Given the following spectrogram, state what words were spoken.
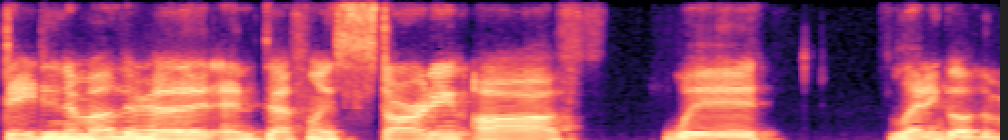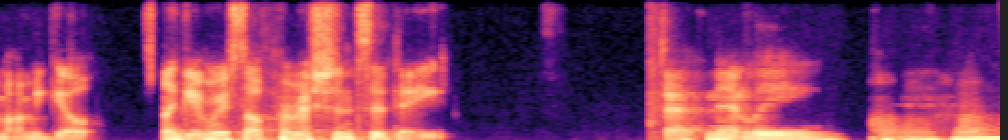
dating and motherhood, and definitely starting off with letting go of the mommy guilt and giving yourself permission to date. definitely Mm-hmm.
